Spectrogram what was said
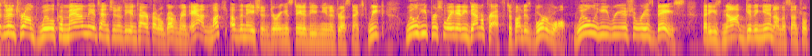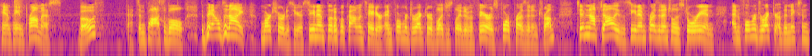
President Trump will command the attention of the entire federal government and much of the nation during his State of the Union address next week. Will he persuade any Democrats to fund his border wall? Will he reassure his base that he's not giving in on the central campaign promise? Both? That's impossible. The panel tonight Mark Short is here, CNN political commentator and former director of legislative affairs for President Trump. Tim Naftali is a CNN presidential historian and former director of the Nixon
